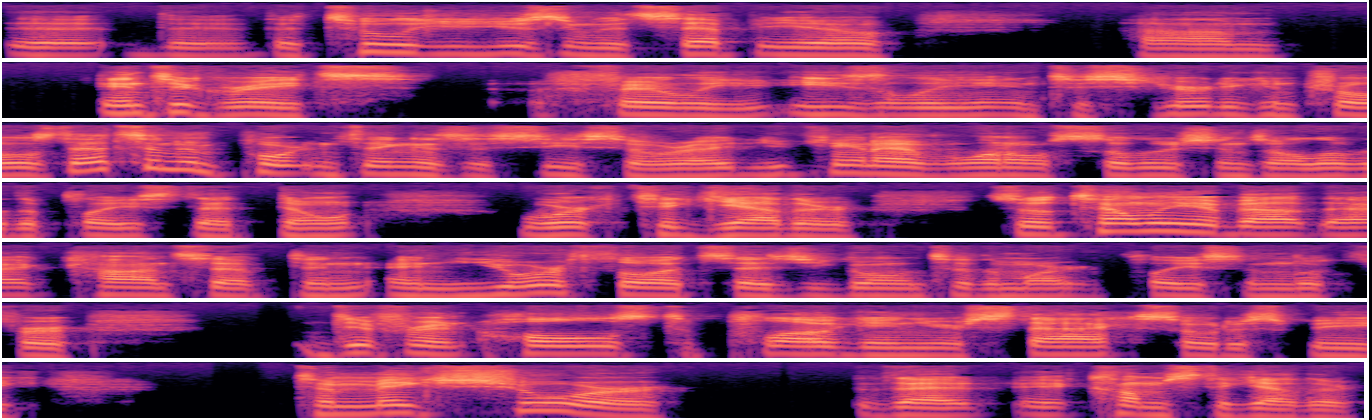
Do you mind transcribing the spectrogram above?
the the, the tool you're using with Sepio um, integrates fairly easily into security controls. That's an important thing as a CISO, right? You can't have one-off solutions all over the place that don't work together. So tell me about that concept and, and your thoughts as you go into the marketplace and look for different holes to plug in your stack, so to speak, to make sure that it comes together.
